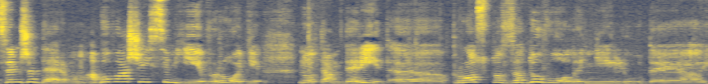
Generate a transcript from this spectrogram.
цим же деревом, або вашій сім'ї, в роді, ну там де рід, е, просто задоволені люди, е,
